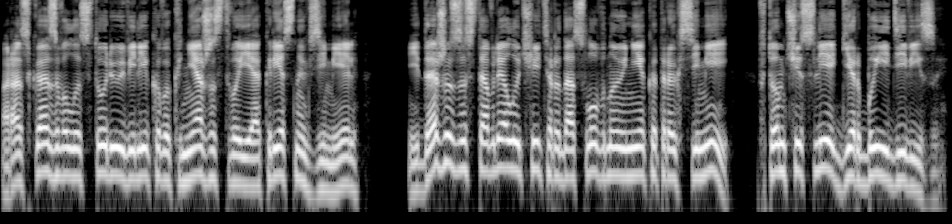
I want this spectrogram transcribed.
рассказывал историю Великого княжества и окрестных земель, и даже заставлял учить родословную некоторых семей, в том числе гербы и девизы.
